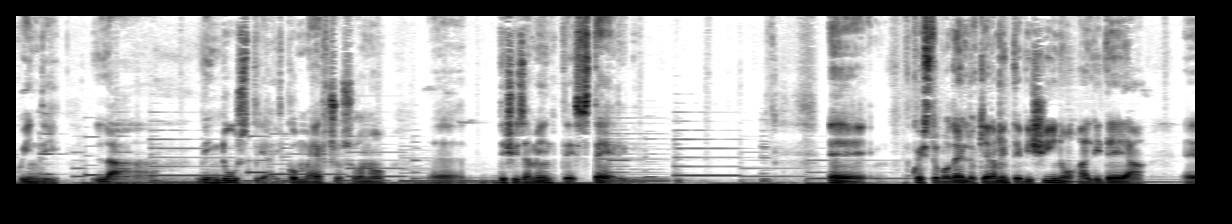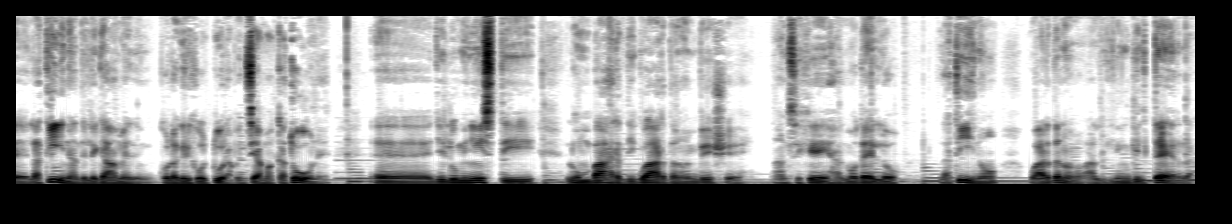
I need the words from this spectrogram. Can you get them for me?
Quindi la, l'industria, il commercio sono eh, decisamente sterili. Eh, questo modello chiaramente vicino all'idea eh, latina del legame con l'agricoltura, pensiamo a Catone. Eh, gli illuministi lombardi guardano invece, anziché al modello latino, guardano all'Inghilterra,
